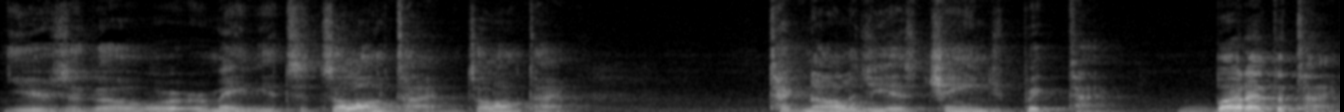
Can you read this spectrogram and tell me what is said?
years ago, or, or maybe it's, it's a long time. It's a long time. Technology has changed big time. But at the time,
